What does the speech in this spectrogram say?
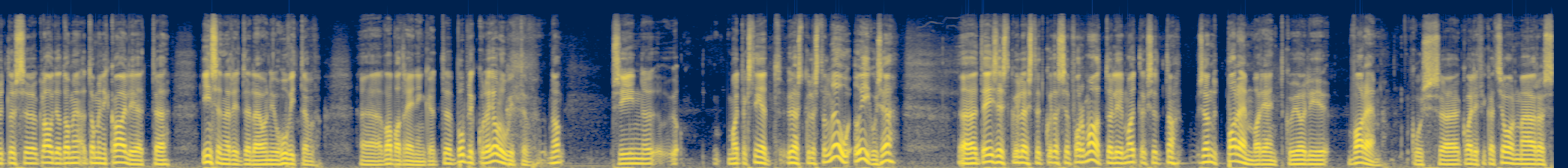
ütles äh, Claudio Dom-, Domenicali, et äh, inseneridele on ju huvitav vabatreening, et publikule ei ole huvitav. no siin ma ütleks nii, et ühest küljest on nõu-, õigus jah, teisest küljest, et kuidas see formaat oli, ma ütleks, et noh, see on nüüd parem variant, kui oli varem, kus kvalifikatsioon määras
